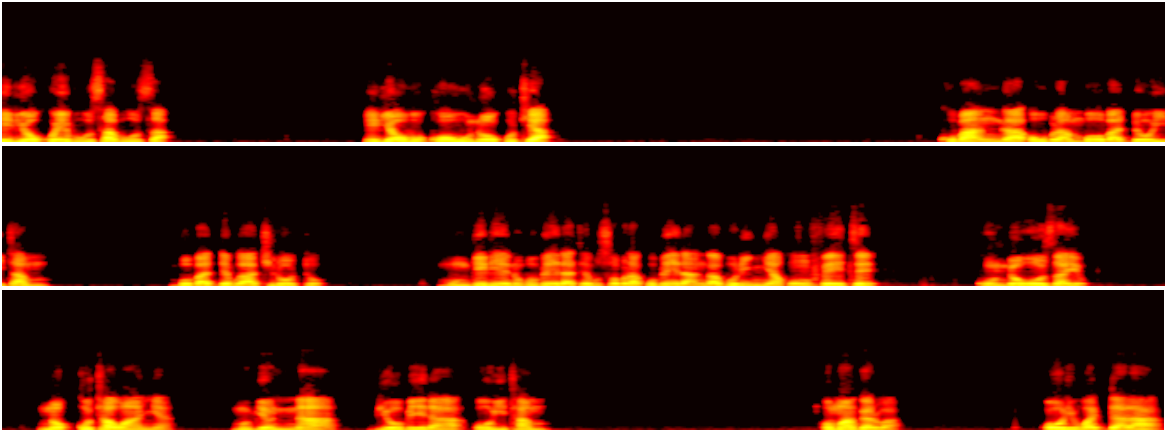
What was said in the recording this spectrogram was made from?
ery'okwebuusabuusa ery'obukoowu n'okutya. Kubanga obulamu bw'obadde oyitamu bubadde bwa kirooto mu ngeri eno bubeera tebusobola kubeera nga bulinnya ku nfeete ku ndowooza yo n'okkutawaanya mu byonna by'obeera oyitamu. Omwagalwa oli wa ddala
